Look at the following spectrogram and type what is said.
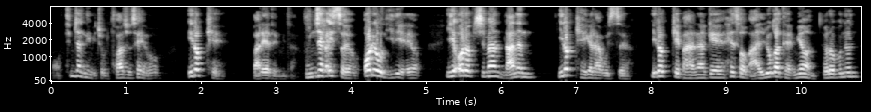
어, 팀장님이 좀 도와주세요. 이렇게 말해야 됩니다. 문제가 있어요. 어려운 일이에요. 이 어렵지만 나는 이렇게 해결하고 있어요. 이렇게 만약에 해서 만료가 되면 여러분은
